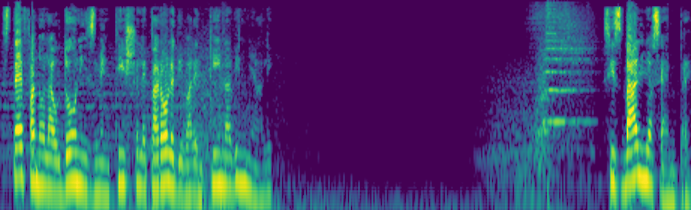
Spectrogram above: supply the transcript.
Stefano Laudoni smentisce le parole di Valentina Vignali. Si sbaglia sempre.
